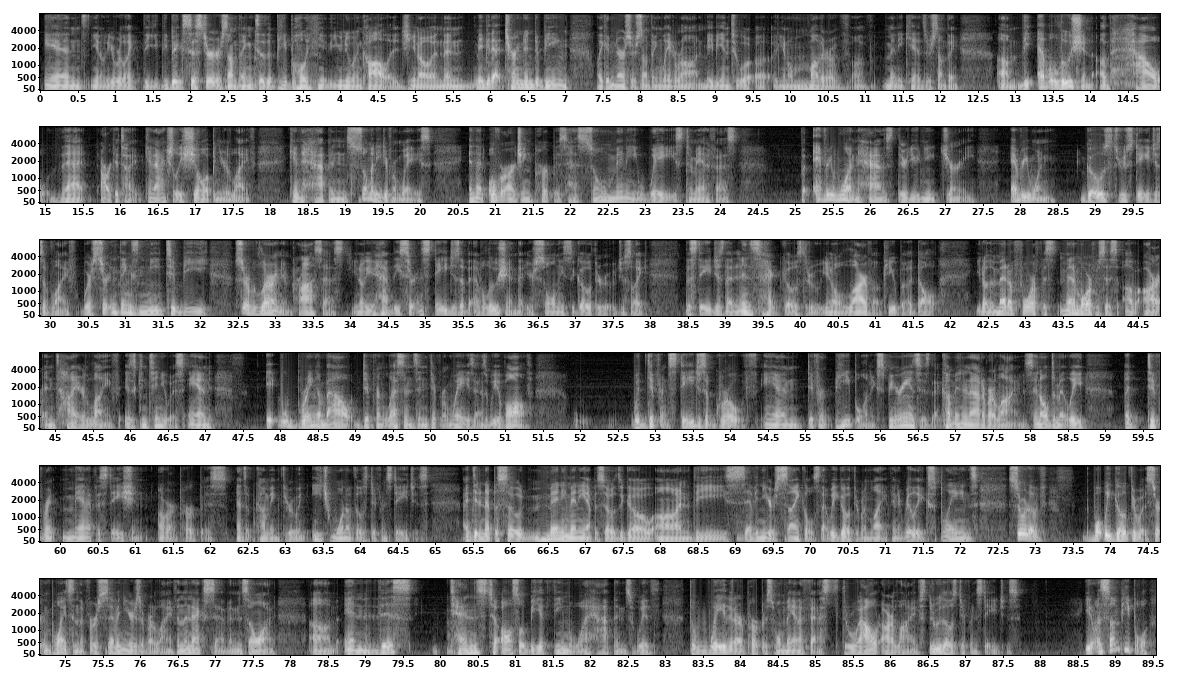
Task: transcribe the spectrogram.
and you know you were like the the big sister or something to the people you, knew in college you know and then maybe that turned into being like a nurse or something later on maybe into a, a you know mother of, of many kids or something um, the evolution of how that archetype can actually show up in your life can happen so many different ways and that overarching purpose has so many ways to manifest but everyone has their unique journey everyone goes through stages of life where certain things need to be sort of learned and processed. You know, you have these certain stages of evolution that your soul needs to go through, just like the stages that an insect goes through, you know, larva, pupa, adult. You know, the metamorphosis, of our entire life is continuous and it will bring about different lessons in different ways as we evolve with different stages of growth and different people and experiences that come in and out of our lives. And ultimately, a different manifestation of our purpose ends up coming through in each one of those different stages. I did an episode many, many episodes ago on the seven year cycles that we go through in life, and it really explains sort of what we go through at certain points in the first seven years of our life and the next seven, and so on. Um, and this tends to also be a theme of what happens with the way that our purpose will manifest throughout our lives through those different stages. You know, and some people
